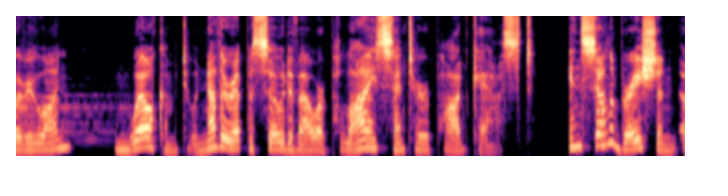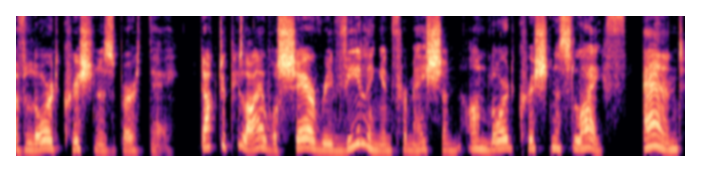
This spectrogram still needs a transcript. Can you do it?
everyone. and Welcome to another episode of our Pillai Center podcast. In celebration of Lord Krishna's birthday, Dr. Pillai will share revealing information on Lord Krishna's life and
